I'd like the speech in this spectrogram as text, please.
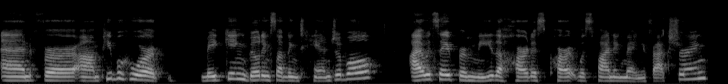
And for um, people who are making, building something tangible, I would say for me, the hardest part was finding manufacturing.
